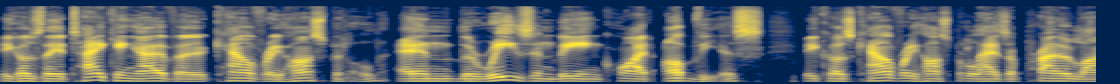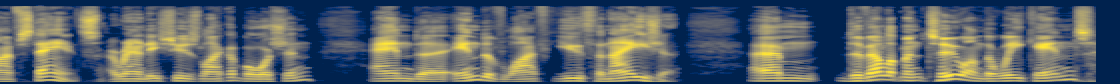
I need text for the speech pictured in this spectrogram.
because they're taking over Calvary Hospital, and the reason being quite obvious because Calvary Hospital has a pro life stance around issues like abortion and uh, end of life euthanasia. Um, development two on the weekend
